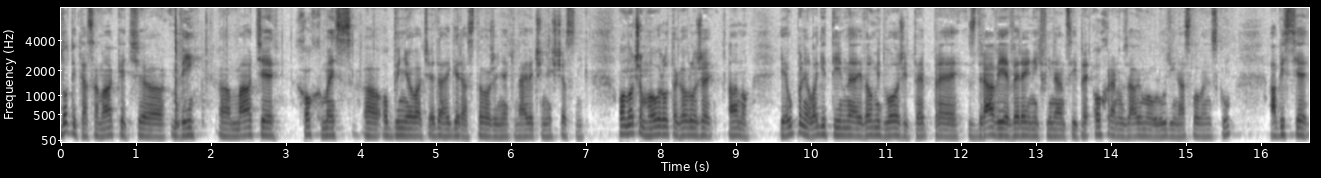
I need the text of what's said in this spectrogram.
dotýka sa ma, keď uh, vy uh, máte chochmes uh, obviňovať Eda Hegera z toho, že je nejaký najväčší nešťastník. On o čom hovoril, tak hovoril, že áno, je úplne legitímne a je veľmi dôležité pre zdravie verejných financií, pre ochranu záujmov ľudí na Slovensku, aby ste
